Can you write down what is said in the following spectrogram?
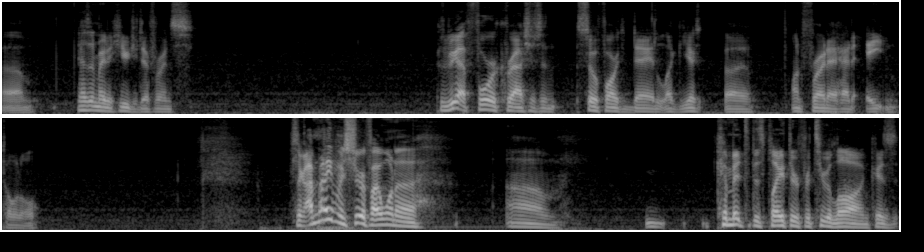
Um, it hasn't made a huge difference. Because we got four crashes in, so far today. Like uh, on Friday, I had eight in total. Like I'm not even sure if I want to um, commit to this playthrough for too long because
